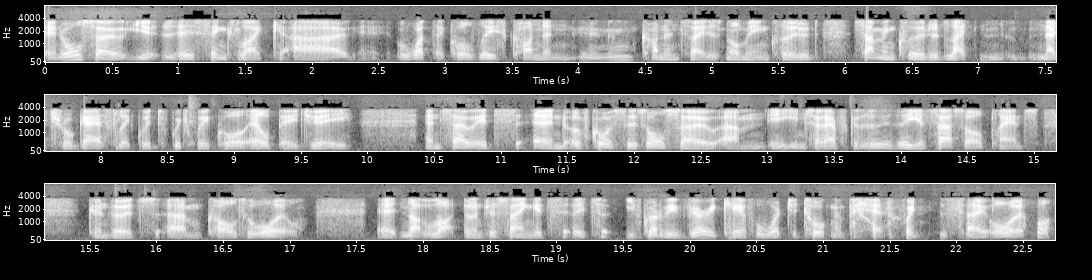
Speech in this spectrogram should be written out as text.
and also you, there's things like uh, what they call least conden- condensate is normally included. Some included lat- natural gas liquids, which we call LPG. And so it's, and of course, there's also um, in South Africa the, the Sasol plants converts um, coal to oil. Uh, not a lot, but I'm just saying it's it's you've got to be very careful what you're talking about when you say oil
